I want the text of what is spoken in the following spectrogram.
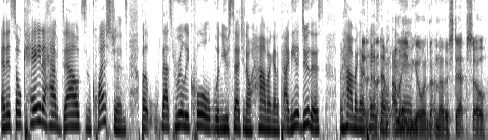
and it's okay to have doubts and questions but that's really cool when you said you know how am i going to pay i need to do this but how am i going to and, pay and for I'm, it? I'm gonna even go an- another step. So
